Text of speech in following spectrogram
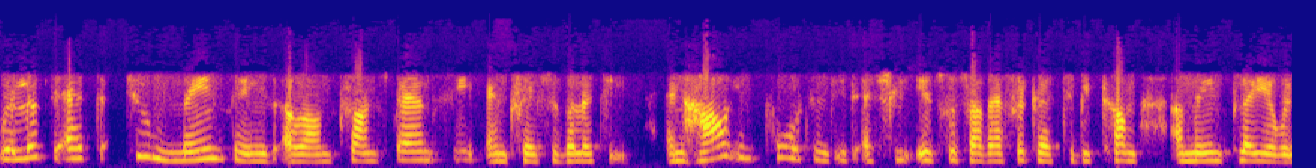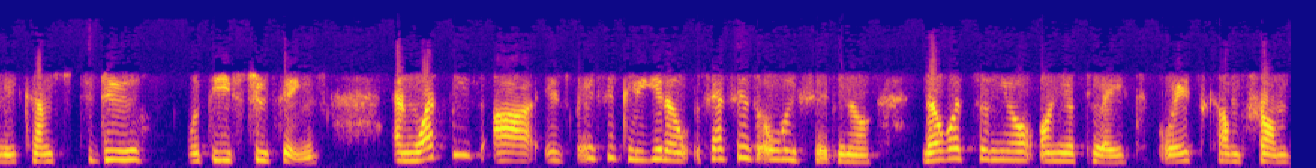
we looked at two main things around transparency and traceability and how important it actually is for South Africa to become a main player when it comes to do with these two things. And what these are is basically, you know, has always said, you know, know what's on your on your plate, where it's come from,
